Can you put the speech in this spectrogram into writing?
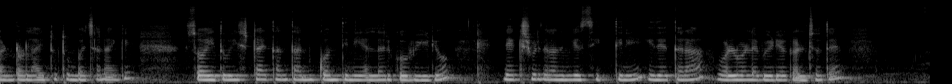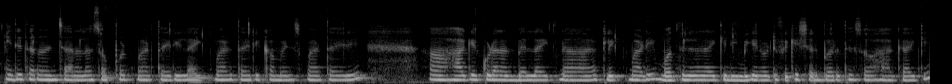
ಕಂಟ್ರೋಲ್ ಆಯಿತು ತುಂಬ ಚೆನ್ನಾಗಿ. ಸೊ ಇದು ಇಷ್ಟ ಆಯ್ತು ಅಂತ ಅಂದ್ಕೊತೀನಿ ಎಲ್ಲರಿಗೂ ವೀಡಿಯೋ ನೆಕ್ಸ್ಟ್ ವೀಡಿಯೋ ನಾನು ನಿಮಗೆ ಸಿಗ್ತೀನಿ. ಇದೇ ಥರ ಒಳ್ಳೊಳ್ಳೆ ವೀಡಿಯೋಗಳ ಜೊತೆ. ಇದೇ ಥರ ನನ್ನ ಚಾನಲ್ನ ಸಪೋರ್ಟ್ ಮಾಡ್ತಾಯಿರಿ ಲೈಕ್ ಮಾಡ್ತಾಯಿರಿ ಕಮೆಂಟ್ಸ್ ಮಾಡ್ತಾಯಿರಿ ಹಾಗೆ ಕೂಡ ನನ್ನ ಬೆಲ್ ಐಕ್ನ ಕ್ಲಿಕ್ ಮಾಡಿ. ಮೊದಲನೇದಾಗಿ ನಿಮಗೆ ನೋಟಿಫಿಕೇಷನ್ ಬರುತ್ತೆ. ಸೊ ಹಾಗಾಗಿ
